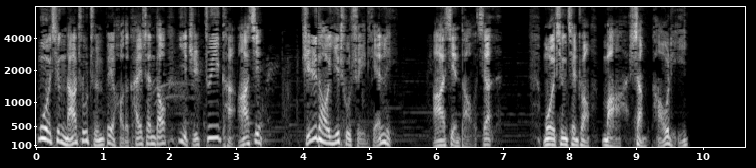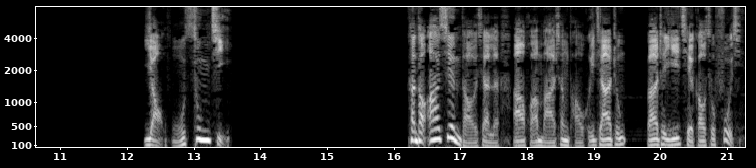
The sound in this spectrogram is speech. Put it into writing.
莫庆拿出准备好的开山刀，一直追砍阿宪，直到一处水田里，阿宪倒下了。莫庆见状，马上逃离，杳无踪迹。看到阿宪倒下了，阿华马上跑回家中，把这一切告诉父亲，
